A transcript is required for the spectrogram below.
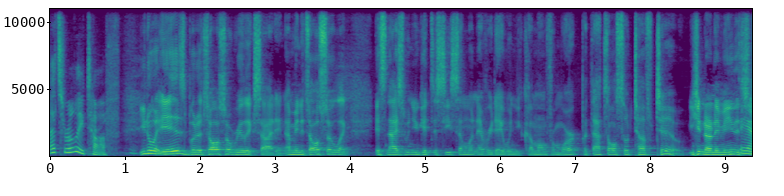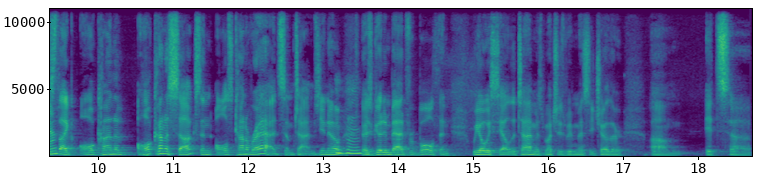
That's really tough. You know, it is, but it's also really exciting. I mean, it's also like it's nice when you get to see someone every day when you come home from work, but that's also tough too. You know what I mean? It's just like all kind of all kind of sucks and all's kind of rad sometimes. You know, Mm-hmm. there's good and bad for both, and we always say all the time, as much as we miss each other, um, it's. Uh,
